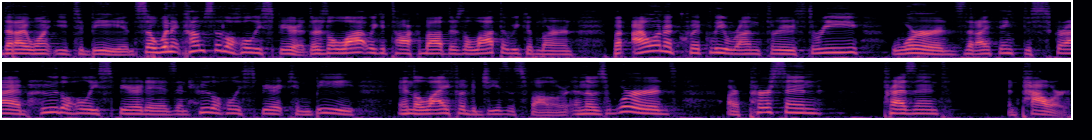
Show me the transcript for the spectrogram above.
that I want you to be. And so when it comes to the Holy Spirit, there's a lot we could talk about, there's a lot that we could learn, but I want to quickly run through three words that I think describe who the Holy Spirit is and who the Holy Spirit can be in the life of a Jesus follower. And those words are person, present, and power.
